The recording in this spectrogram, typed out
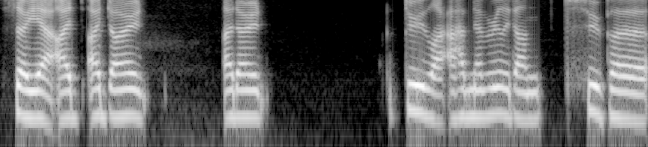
so yeah, I I don't I don't do like I have never really done super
